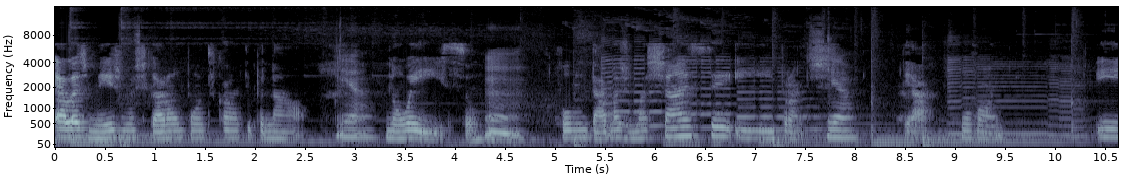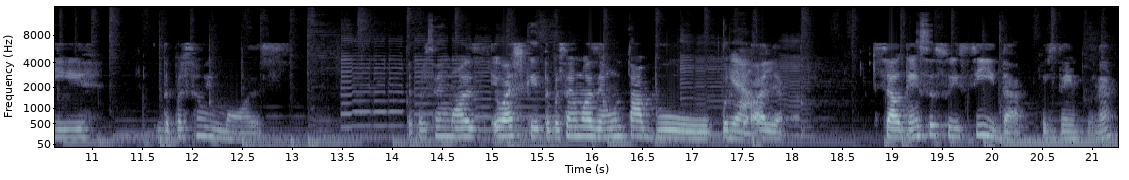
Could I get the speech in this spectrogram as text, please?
elas mesmas chegaram a um ponto e ficaram tipo, não, yeah. não é isso. Mm. Vou me dar mais uma chance e pronto. Yeah. Yeah, move on. E depressão em Moz Depressão em Moz, eu acho que depressão em Moz é um tabu. Porque, yeah. olha, se alguém se suicida, por exemplo, né?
